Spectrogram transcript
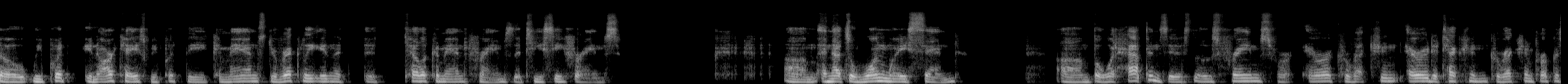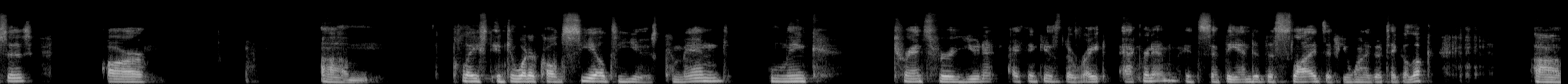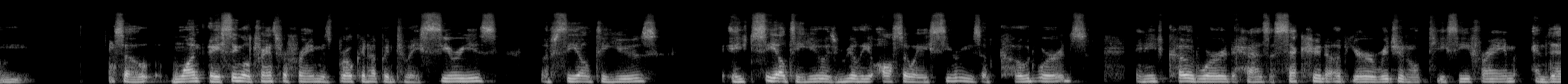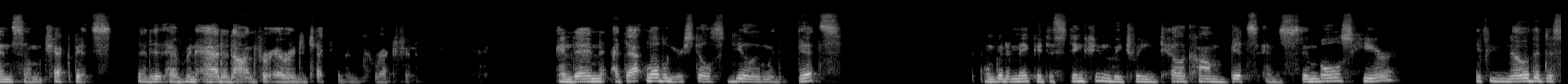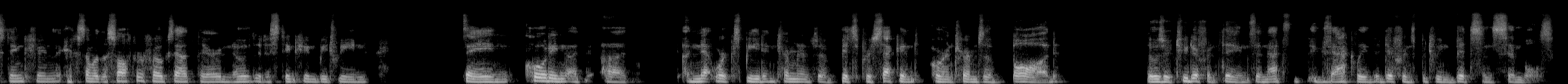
So we put, in our case, we put the commands directly in the, the telecommand frames, the TC frames. Um, and that's a one-way send. Um, but what happens is those frames for error correction, error detection correction purposes are um, placed into what are called CLTUs, Command Link Transfer Unit, I think is the right acronym. It's at the end of the slides if you want to go take a look. Um, so one, a single transfer frame is broken up into a series of CLTUs. Each CLTU is really also a series of code words and each code word has a section of your original TC frame and then some check bits that have been added on for error detection and correction. And then at that level, you're still dealing with bits. I'm going to make a distinction between telecom bits and symbols here. If you know the distinction, if some of the software folks out there know the distinction between saying, quoting a, a, a network speed in terms of bits per second or in terms of baud, those are two different things. And that's exactly the difference between bits and symbols.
